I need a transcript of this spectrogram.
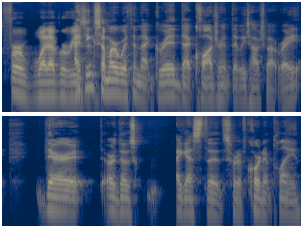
for whatever reason. I think somewhere within that grid, that quadrant that we talked about, right? There or those I guess the sort of coordinate plane,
